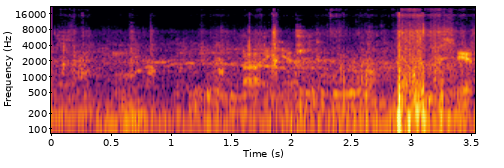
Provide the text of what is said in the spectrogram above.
Lumabas. Hmm? Ayan. Shit.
